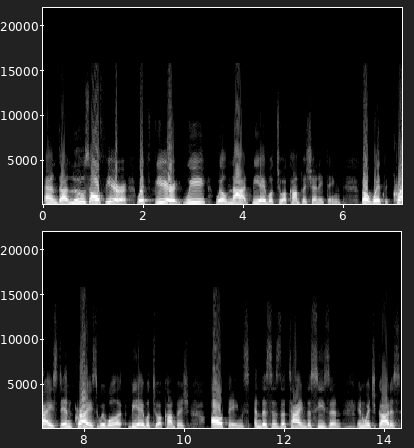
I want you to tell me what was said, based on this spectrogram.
and uh, lose all fear. With fear, we will not be able to accomplish anything. But with Christ, in Christ, we will be able to accomplish all things. And this is the time, the season in which God is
